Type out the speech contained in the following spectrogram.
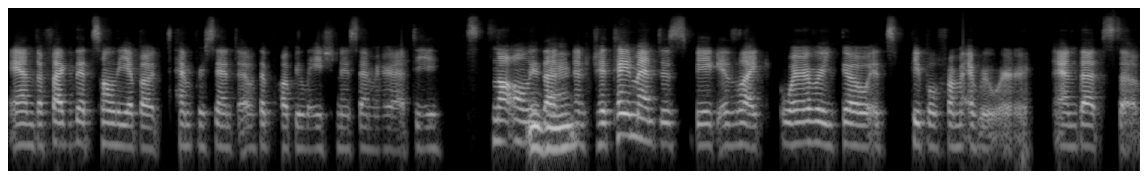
And the fact that it's only about 10% of the population is Emirati. It's not only mm-hmm. that entertainment is big, it's like wherever you go, it's people from everywhere. And that's uh,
